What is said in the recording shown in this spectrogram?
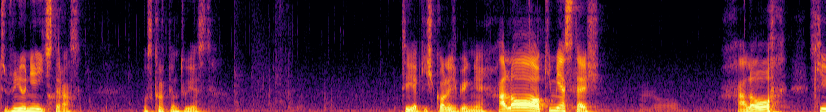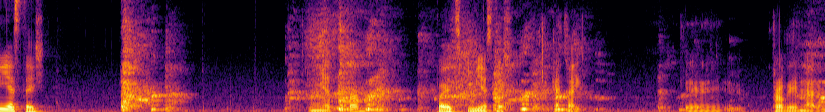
Żmiu, nie idź teraz. Bo skorpion tu jest. Ty, jakiś koleś biegnie. Halo, kim jesteś? Halo, kim jesteś? Nie jestem? Powiedz, kim jesteś. Czekaj. Yy, programerem.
